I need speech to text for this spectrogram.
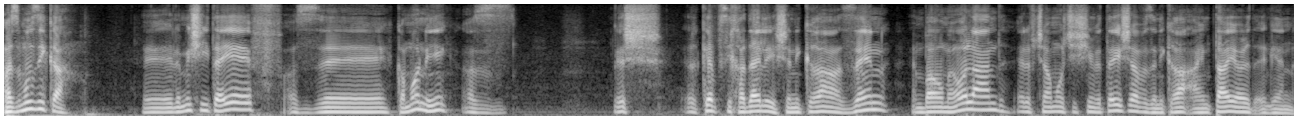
אז מוזיקה. Uh, למי שהתעייף, אז uh, כמוני, אז יש הרכב פסיכדלי שנקרא זן, הם באו מהולנד, 1969, וזה נקרא I'm tired again.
